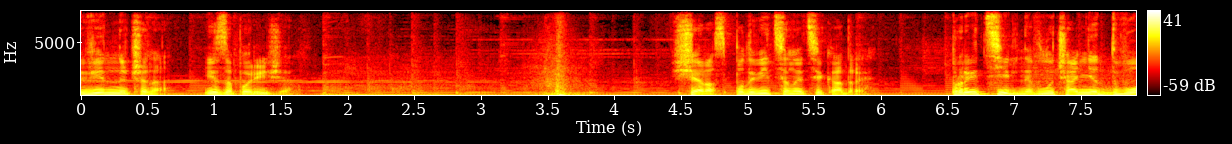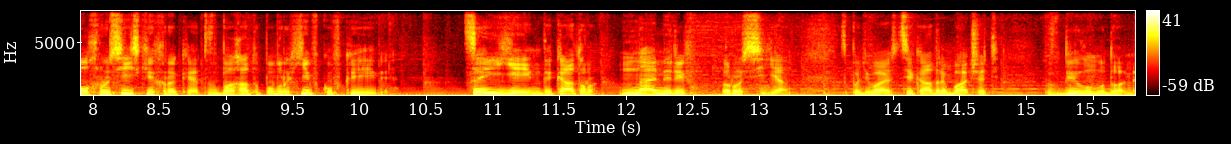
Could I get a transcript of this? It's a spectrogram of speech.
Вінниччина і Запоріжжя. Ще раз подивіться на ці кадри. Прицільне влучання двох російських ракет в багатоповерхівку в Києві. Це і є індикатор намірів росіян. Сподіваюсь, ці кадри бачать в Білому домі.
